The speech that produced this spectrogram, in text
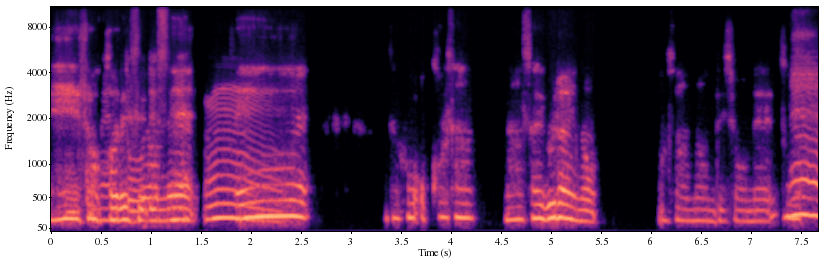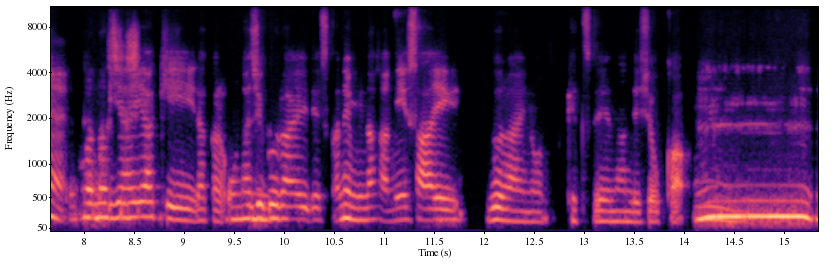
ねそこですよね。うんお子さん何歳ぐらいのお子さんなんでしょうね。ねえ、イヤイヤ期だから同じぐらいですかね。うん、皆さん2歳ぐらいの血齢なんでしょうか。うん。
